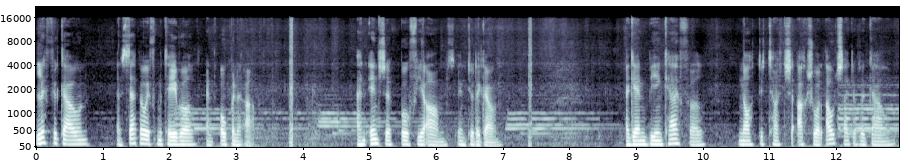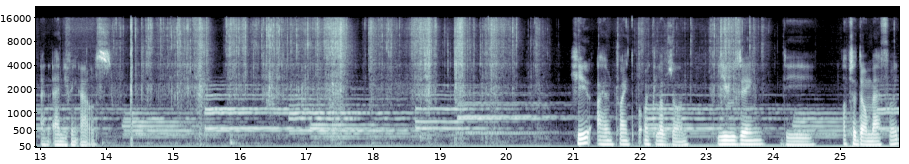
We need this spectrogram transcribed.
Lift your gown and step away from the table and open it up. And insert both your arms into the gown. Again being careful not to touch the actual outside of the gown and anything else. Here I am trying to put my gloves on using the upside down method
